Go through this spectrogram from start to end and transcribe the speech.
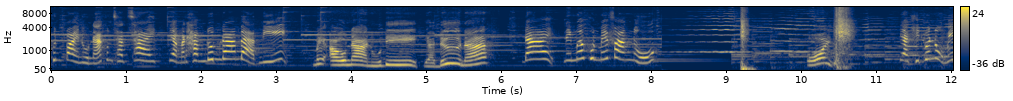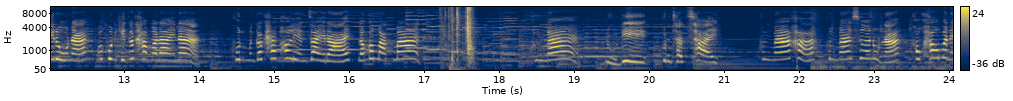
คุณปล่อยหนูนะ คุณชัดชัย อย่ามาทำดุ้มด้ามแบบนี้ ไม่เอาหน้าหนูดี อย่าดื้อนะ ได้ในเมื่อคุณไม่ฟังหนู โอ้ย อย่าคิดว่าหนูไม่รู้นะ ว่าคุณคิดจะทำอะไรน่ะ คุณมันก็แค่พ่อเลี้ยงใจร้ายแล้วก็มักมาก คุณแม่ หนูดี คุณชัดชัย คุณแม่คะ คุณแม่เชื่อหนูนะ เขาเข้ามาใน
